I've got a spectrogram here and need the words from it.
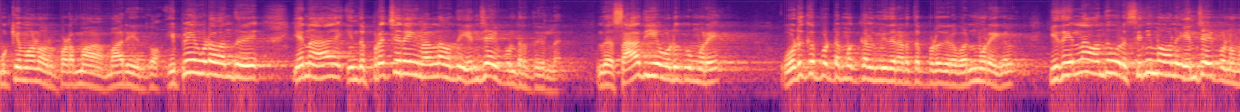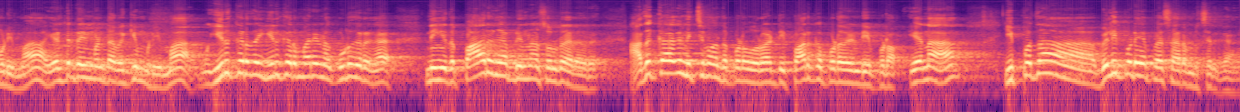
முக்கியமான ஒரு படமாக மாறி இருக்கும். இப்பயும் கூட வந்து ஏன்னா இந்த பிரச்சனைகளெல்லாம் வந்து என்ஜாய் பண்ணுறது இல்லை. இந்த சாதிய ஒடுக்குமுறை ஒடுக்கப்பட்ட மக்கள் மீது நடத்தப்படுகிற வன்முறைகள் இதையெல்லாம் வந்து ஒரு சினிமாவில் என்ஜாய் பண்ண முடியுமா? என்டர்டெயின்மெண்ட்டாக வைக்க முடியுமா? இருக்கிறத இருக்கிற மாதிரி நான் கொடுக்குறேங்க. நீங்கள் இதை பாருங்க அப்படின்னு தான் சொல்கிறாரு அவர். அதுக்காக நிச்சயமாக அந்த படம் ஒரு வாட்டி பார்க்கப்பட வேண்டிய படம். ஏன்னா இப்போ தான் வெளிப்படையாக பேச ஆரம்பிச்சிருக்காங்க.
